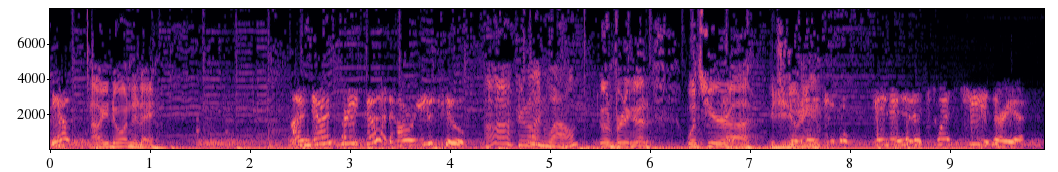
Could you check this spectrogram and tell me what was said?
Yep. How are you doing today? I'm doing pretty good. How are you two? Oh, you know, Doing well. doing pretty good. What's your, uh, did you do any Getting into the Swiss cheese, are you?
